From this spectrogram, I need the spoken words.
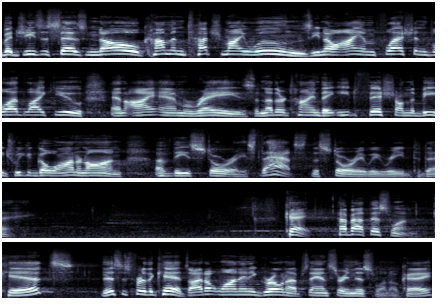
But Jesus says, No, come and touch my wounds. You know, I am flesh and blood like you, and I am raised. Another time they eat fish on the beach. We could go on and on of these stories. That's the story we read today. Okay, how about this one? Kids, this is for the kids. I don't want any grown ups answering this one, okay?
